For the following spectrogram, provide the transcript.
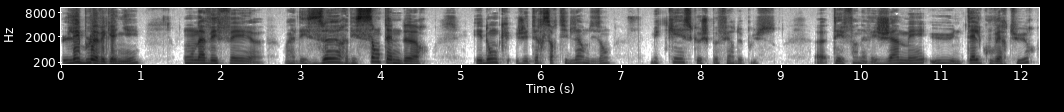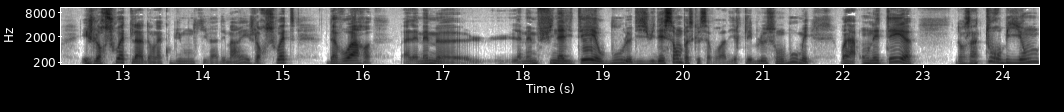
Les Bleus avaient gagné. On avait fait voilà, des heures, des centaines d'heures. Et donc j'étais ressorti de là en me disant mais qu'est-ce que je peux faire de plus? TF1 n'avait jamais eu une telle couverture et je leur souhaite là dans la Coupe du Monde qui va démarrer, je leur souhaite d'avoir à la même euh, la même finalité au bout le 18 décembre parce que ça voudra dire que les bleus sont au bout mais voilà on était euh, dans un tourbillon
